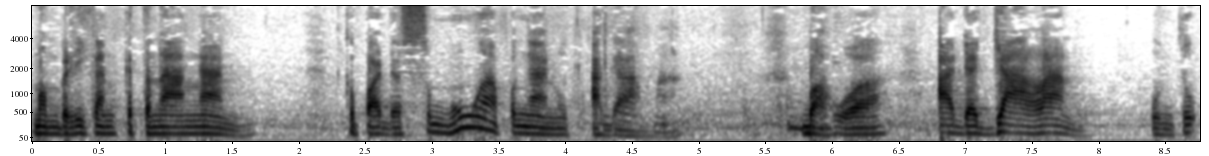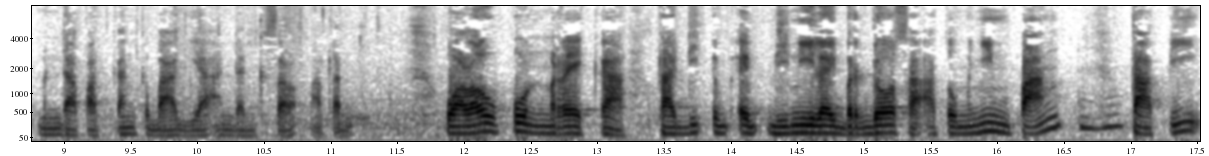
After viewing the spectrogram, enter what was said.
memberikan ketenangan kepada semua penganut agama bahwa ada jalan untuk mendapatkan kebahagiaan dan keselamatan itu. Walaupun mereka tadi eh, dinilai berdosa atau menyimpang, tapi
